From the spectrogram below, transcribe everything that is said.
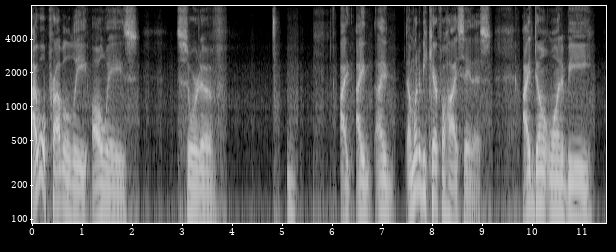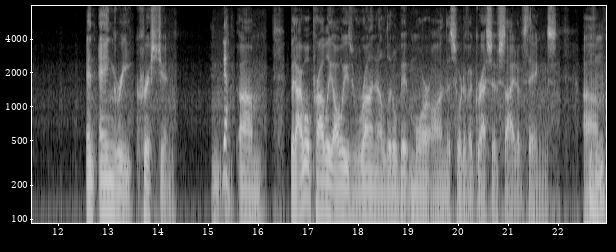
I will probably always sort of I I I I want to be careful how I say this. I don't want to be an angry Christian. Yeah. Um, but I will probably always run a little bit more on the sort of aggressive side of things. Um,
